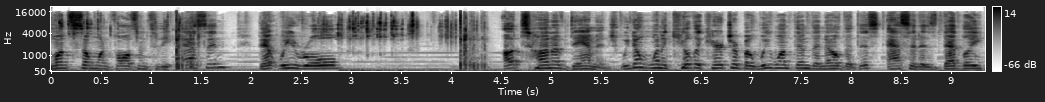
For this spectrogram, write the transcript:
once someone falls into the acid, that we roll a ton of damage. We don't want to kill the character, but we want them to know that this acid is deadly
